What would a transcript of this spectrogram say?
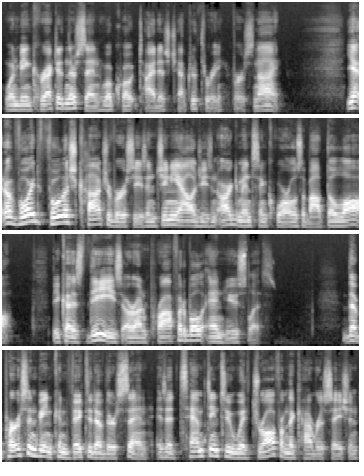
when being corrected in their sin, will quote Titus chapter 3, verse 9. Yet avoid foolish controversies and genealogies and arguments and quarrels about the law, because these are unprofitable and useless. The person being convicted of their sin is attempting to withdraw from the conversation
